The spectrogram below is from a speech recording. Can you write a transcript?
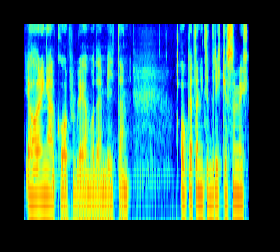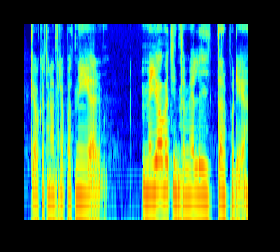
jag har inga alkoholproblem och den biten. Och att han inte dricker så mycket och att han har trappat ner. Men jag vet inte om jag litar på det.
